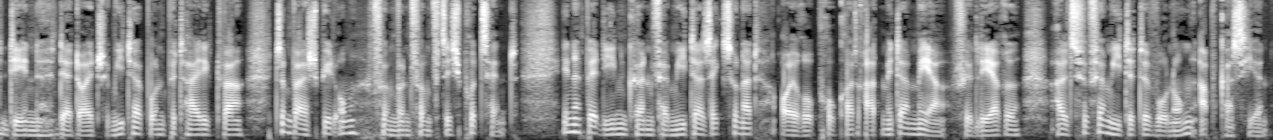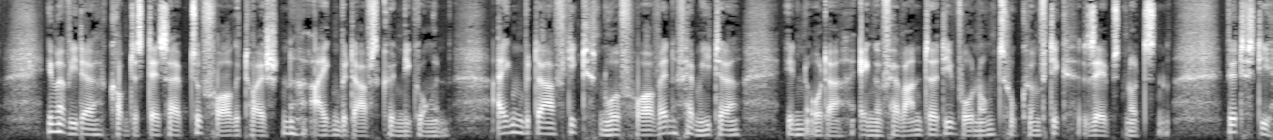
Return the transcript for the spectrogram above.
denen der Deutsche Mieterbund beteiligt war, zum Beispiel um 55 Prozent. In Berlin können Vermieter 600 Euro pro Quadratmeter mehr für leere als für vermietete Wohnungen abkassieren. Immer wieder kommt es deshalb zu vorgetäuschten Eigenbedarfskündigungen. Eigenbedarf liegt nur vor, wenn Vermieter in oder enge Verwandte die Wohnung zukünftig selbst nutzen. Wird die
